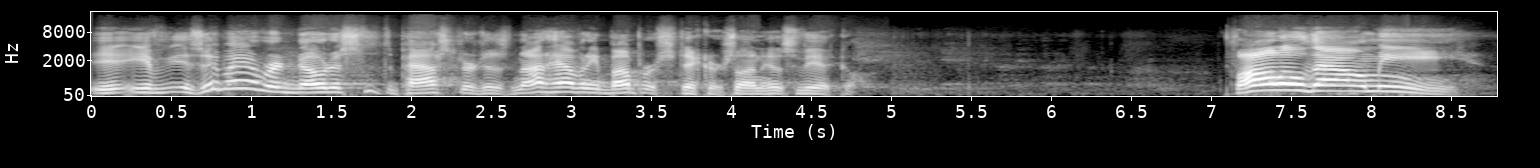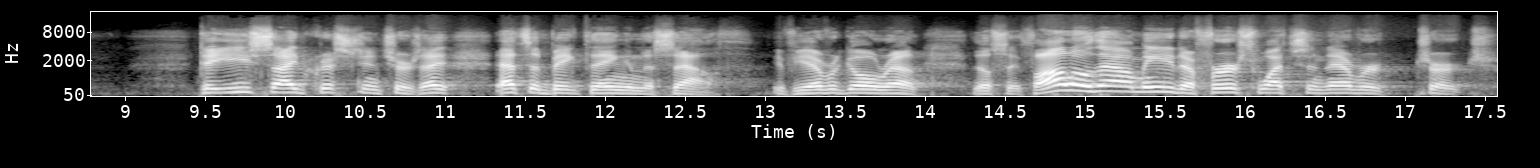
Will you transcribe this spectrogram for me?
If, has anybody ever noticed that the pastor does not have any bumper stickers on his vehicle? Follow thou me to Eastside Christian Church. I, that's a big thing in the South. If you ever go around, they'll say, Follow thou me to First Watson Ever Church.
